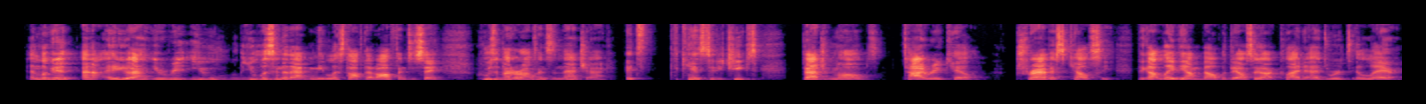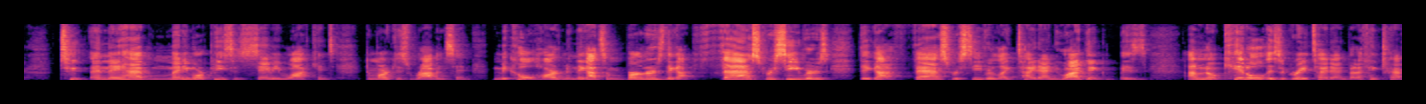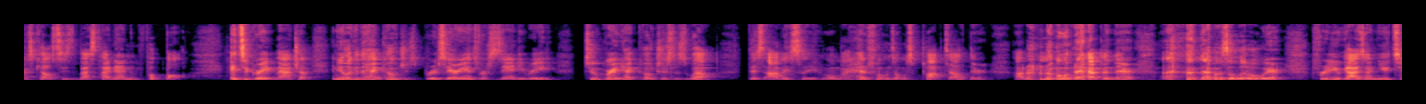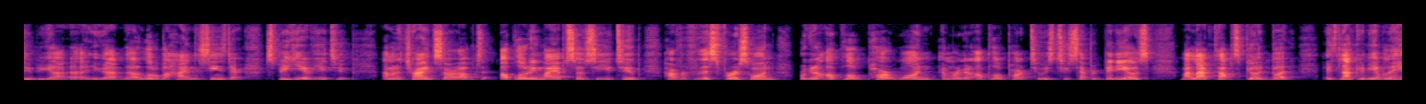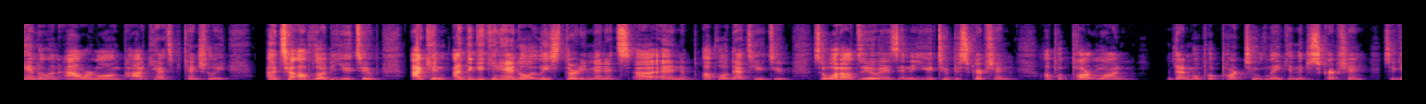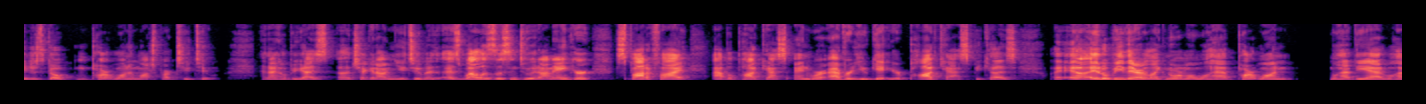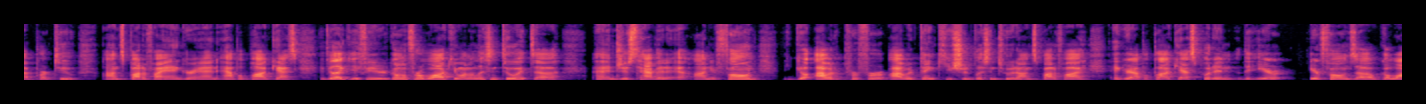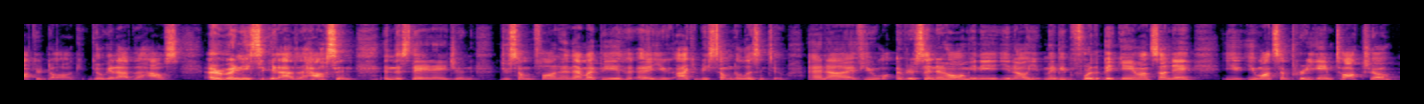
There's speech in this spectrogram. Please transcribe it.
And looking at and you you you you listen to that me list off that offense. You say, who's a better offense than that, Jack? It's the Kansas City Chiefs. Patrick Mahomes, Tyreek Hill, Travis Kelce. They got Le'Veon Bell, but they also got Clyde Edwards-Helaire to, and they have many more pieces. Sammy Watkins, Demarcus Robinson, Mecole Hardman. They got some burners. They got fast receivers. They got a fast receiver like tight end, who I think is, I don't know, Kittle is a great tight end, but I think Travis Kelce is the best tight end in football. It's a great matchup. And you look at the head coaches, Bruce Arians versus Andy Reid, two great head coaches as well. This obviously, oh, my headphones almost popped out there. I don't know what happened there. that was a little weird for you guys on YouTube. You got uh, you got a little behind the scenes there. Speaking of YouTube, I'm gonna try and start up to uploading my episodes to YouTube. However, for this first one, we're gonna upload part one and we're gonna upload part two as two separate videos. My laptop's good, but it's not gonna be able to handle an hour long podcast potentially to upload to YouTube. I can I think it can handle at least 30 minutes uh, and upload that to YouTube. So what I'll do is in the YouTube description, I'll put part 1, then we'll put part 2 link in the description so you can just go part 1 and watch part 2 too. And I hope you guys uh, check it out on YouTube as, as well as listen to it on Anchor, Spotify, Apple Podcasts, and wherever you get your podcasts because uh, it'll be there like normal. We'll have part one We'll have the ad. We'll have part two on Spotify, Anchor, and Apple Podcasts. If you like, if you're going for a walk, you want to listen to it uh, and just have it uh, on your phone. Go. I would prefer. I would think you should listen to it on Spotify, Anchor, Apple Podcasts. Put in the ear earphones. Uh, go walk your dog. Go get out of the house. Everybody needs to get out of the house in in this day and age and do something fun. And that might be uh, you. I could be something to listen to. And uh, if you if you're sitting at home, you need you know maybe before the big game on Sunday, you you want some pregame talk show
